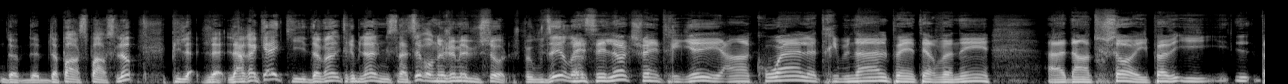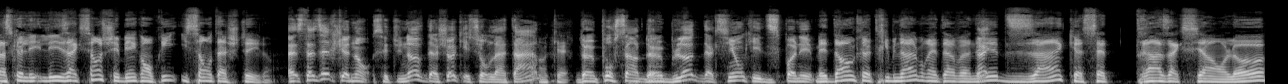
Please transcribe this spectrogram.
de, de, passe-passe-là. Puis la, requête qui est devant le tribunal administratif, on n'a jamais vu ça. Je peux vous dire. Là. c'est là que je suis intrigué. En quoi le tribunal peut intervenir? Euh, dans tout ça. Ils peuvent, parce que les, les actions, j'ai bien compris, ils sont achetés. là. Euh, c'est-à-dire que non, c'est une offre d'achat qui est sur la table d'un pourcent, d'un bloc d'actions qui est disponible. Mais donc le tribunal pour intervenir disant que cette transaction-là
